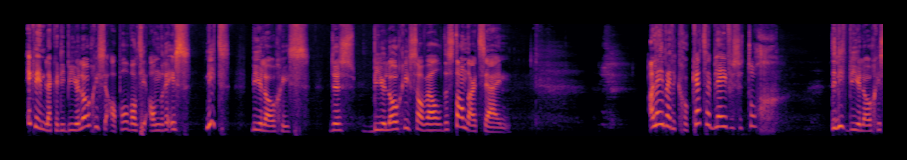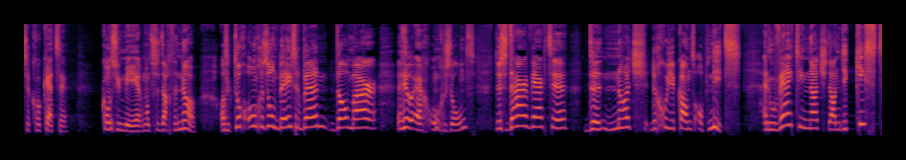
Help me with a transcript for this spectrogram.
ik neem lekker die biologische appel, want die andere is niet biologisch. Dus biologisch zal wel de standaard zijn. Alleen bij de kroketten bleven ze toch de niet-biologische kroketten consumeren. Want ze dachten, nou, als ik toch ongezond bezig ben, dan maar heel erg ongezond. Dus daar werkte de nudge de goede kant op niet. En hoe werkt die nudge dan? Je kiest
